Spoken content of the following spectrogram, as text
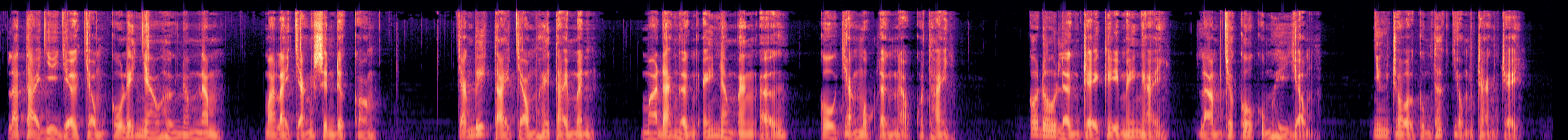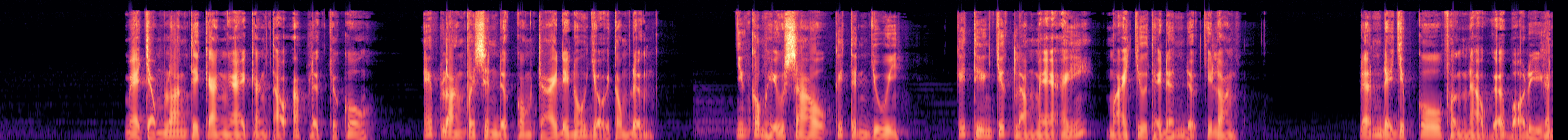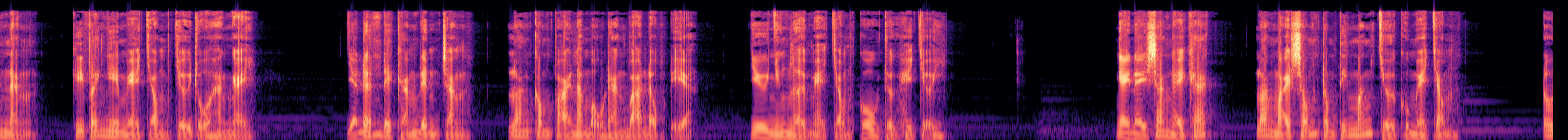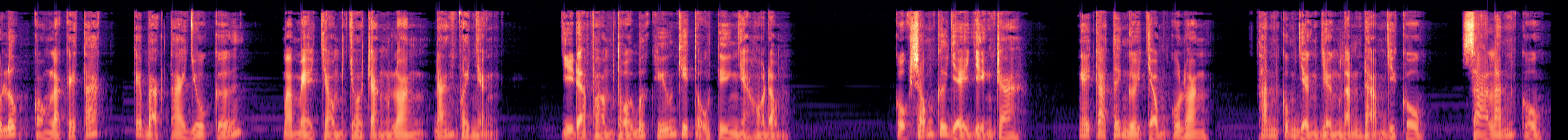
Là tại vì vợ chồng cô lấy nhau hơn 5 năm Mà lại chẳng sinh được con. Chẳng biết tại chồng hay tại mình Mà đã ngừng ấy năm ăn ở, Cô chẳng một lần nào có thai. Có đôi lần trễ kỳ mấy ngày làm cho cô cũng hy vọng, Nhưng rồi cũng thất vọng tràn trề. Mẹ chồng Loan thì càng ngày càng tạo áp lực cho cô, Ép Loan phải sinh được con trai để nối dõi tông đường. Nhưng không hiểu sao Cái tin vui, Cái thiên chức làm mẹ ấy Mãi chưa thể đến được với Loan. Đến để giúp cô phần nào gỡ bỏ đi gánh nặng Khi phải nghe mẹ chồng chửi rủa hàng ngày. Và đến để khẳng định rằng Loan không phải là mẫu đàn bà độc địa, Như những lời mẹ chồng cô thường hay chửi. Ngày này sang ngày khác, Loan mãi sống trong tiếng mắng chửi của mẹ chồng. Đôi lúc còn là cái tác, Cái bạc tai vô cớ Mà mẹ chồng cho rằng Loan đáng phải nhận, Vì đã phạm tội bất hiếu với tổ tiên nhà họ đồng. Cuộc sống cứ vậy diễn ra, Ngay cả tới người chồng của Loan, Thanh cũng dần dần lãnh đạm với cô, Xa lánh cô,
